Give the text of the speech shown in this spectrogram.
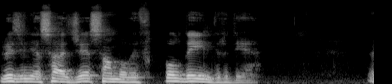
Brezilya sadece samba ve futbol değildir diye. E,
